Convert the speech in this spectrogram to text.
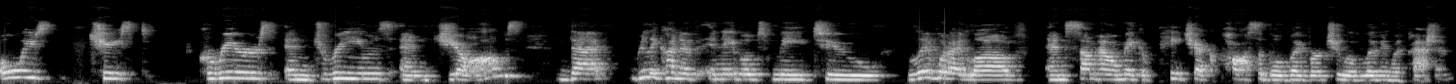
always chased careers and dreams and jobs that really kind of enabled me to live what I love and somehow make a paycheck possible by virtue of living with passion.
